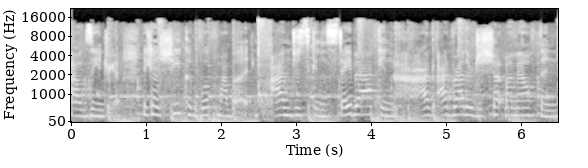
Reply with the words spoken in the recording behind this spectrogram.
Alexandria because she could whoop my butt. I'm just gonna stay back and I'd, I'd rather just shut my mouth and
